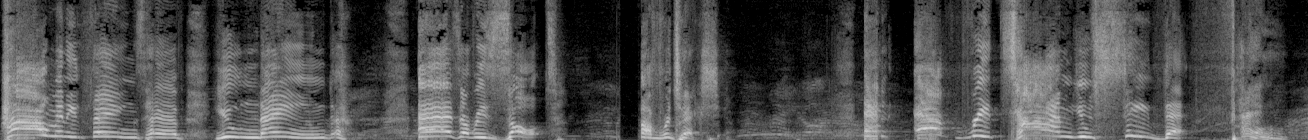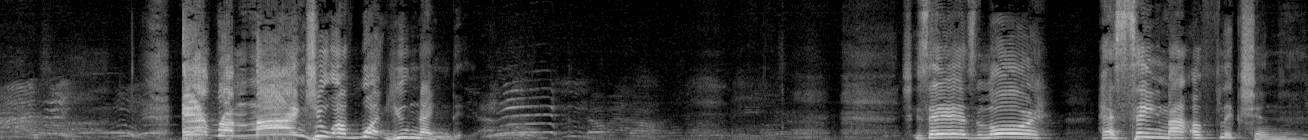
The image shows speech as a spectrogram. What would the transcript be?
How many things have you named as a result of rejection? And every time you see that thing, it reminds you of what you named it. She says, The Lord has seen my affliction.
